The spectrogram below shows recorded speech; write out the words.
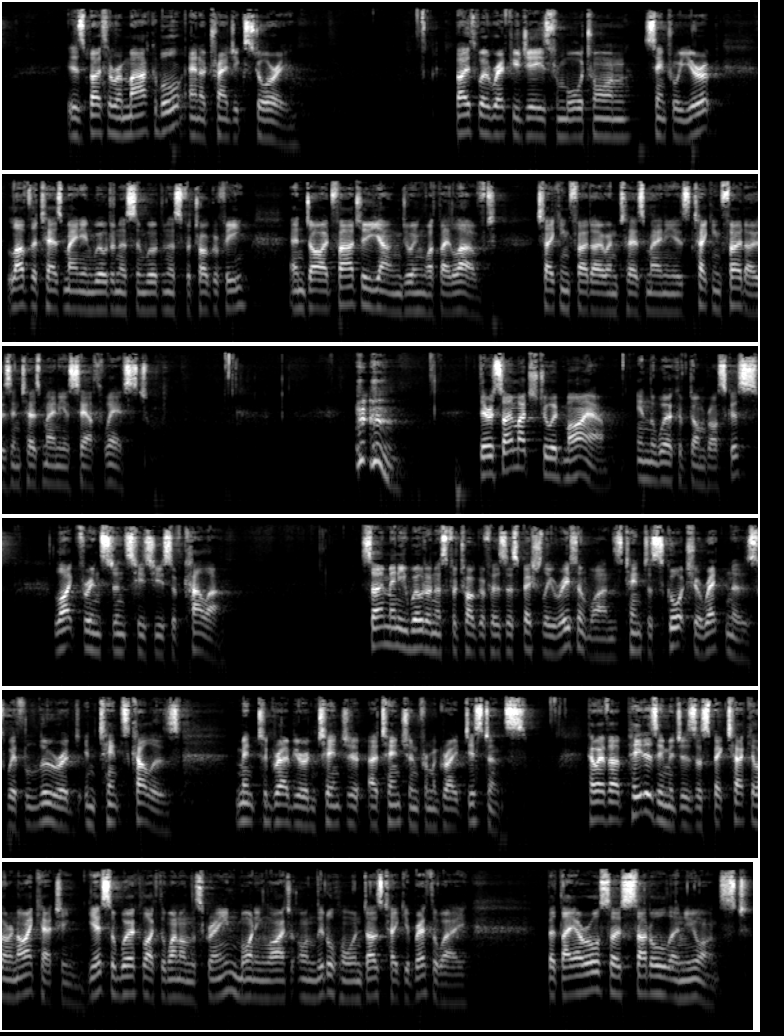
It is both a remarkable and a tragic story. Both were refugees from war torn Central Europe, loved the Tasmanian wilderness and wilderness photography, and died far too young doing what they loved, taking, photo in Tasmania's, taking photos in Tasmania's southwest. there is so much to admire in the work of Dombrovskis, like, for instance, his use of colour so many wilderness photographers, especially recent ones, tend to scorch your retinas with lurid, intense colours meant to grab your attention from a great distance. However, Peter's images are spectacular and eye catching. Yes, a work like the one on the screen, Morning Light on Littlehorn, does take your breath away, but they are also subtle and nuanced.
